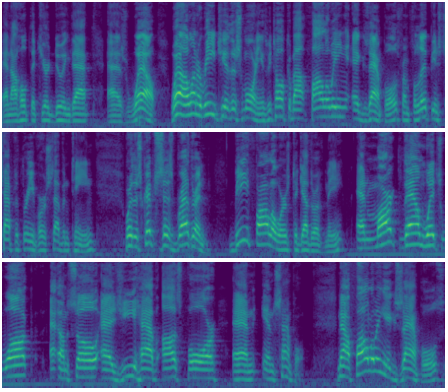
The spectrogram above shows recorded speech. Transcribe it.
And I hope that you're doing that as well. Well, I want to read to you this morning as we talk about following examples from Philippians chapter 3, verse 17, where the scripture says, Brethren, be followers together of me, and mark them which walk um, so as ye have us for an ensample. Now, following examples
